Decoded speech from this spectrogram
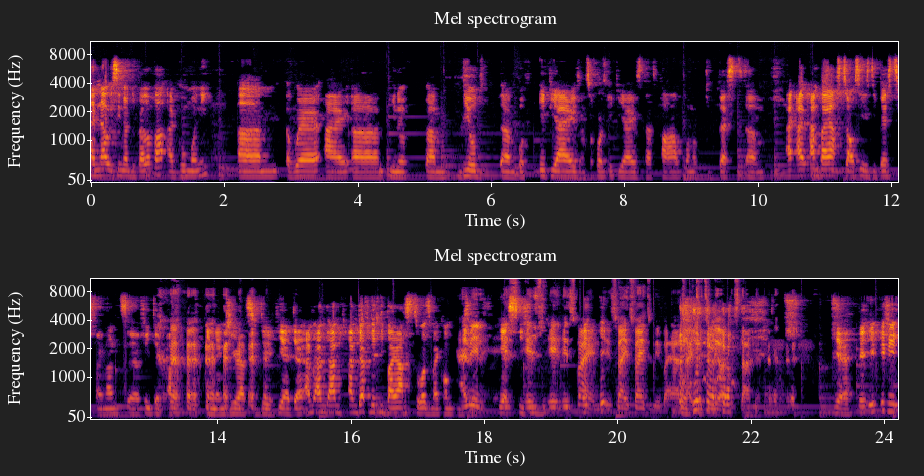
I'm now a senior developer at Go Money, um, where I, um, you know, um, build um, both APIs and support APIs that are one of the best. Um, I, I, I'm biased, so I'll say it's the best finance uh, fintech app in Nigeria today. Yeah, I'm, I'm, I'm, I'm definitely biased towards my company. I mean, Yes, it's, if it's, it's fine. it- It's fine. It's fine to be biased. I totally understand. yeah, if you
